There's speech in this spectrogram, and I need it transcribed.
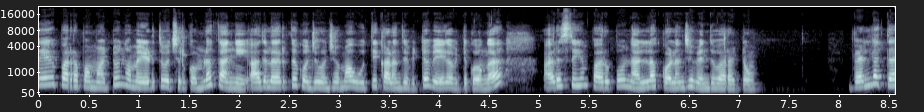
தேவைப்படுறப்ப மட்டும் நம்ம எடுத்து வச்சுருக்கோம்ல தண்ணி. அதில் இருந்து கொஞ்சம் கொஞ்சமாக ஊற்றி கலந்து விட்டு வேக விட்டுக்கோங்க. அரிசியும் பருப்பும் நல்லா குழஞ்சி வெந்து வரட்டும். வெள்ளத்தை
